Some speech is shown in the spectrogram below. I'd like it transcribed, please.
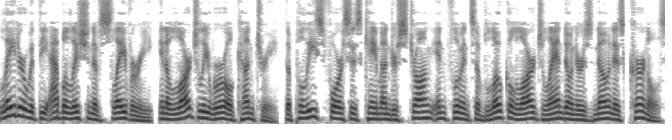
Later with the abolition of slavery, in a largely rural country, the police forces came under strong influence of local large landowners known as colonels.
